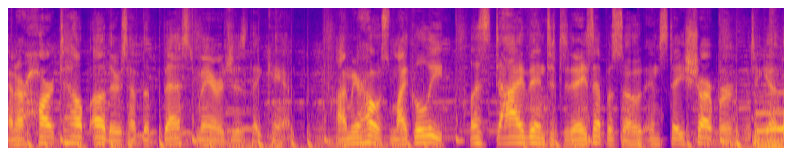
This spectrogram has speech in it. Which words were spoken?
and her heart to help others have the best marriages they can. I'm your host, Michael Lee. Let's dive into today's episode and stay sharper together.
